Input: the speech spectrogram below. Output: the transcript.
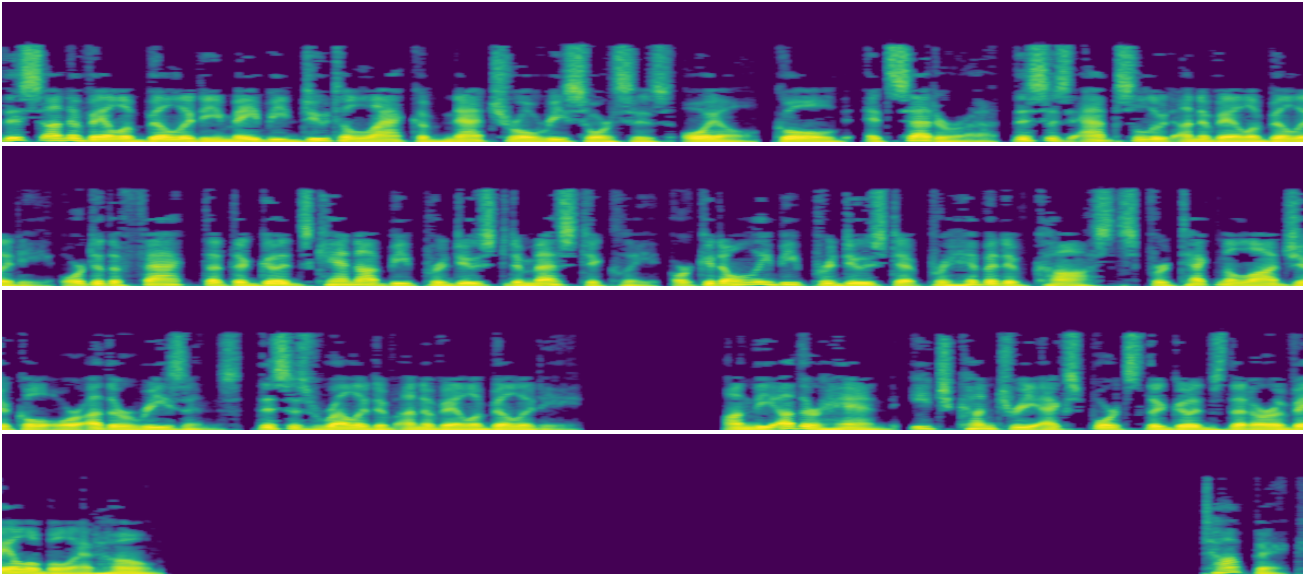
This unavailability may be due to lack of natural resources oil, gold, etc., this is absolute unavailability or to the fact that the goods cannot be produced domestically, or could only be produced at prohibitive costs for technological or other reasons, this is relative unavailability. On the other hand, each country exports the goods that are available at home. Topic:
